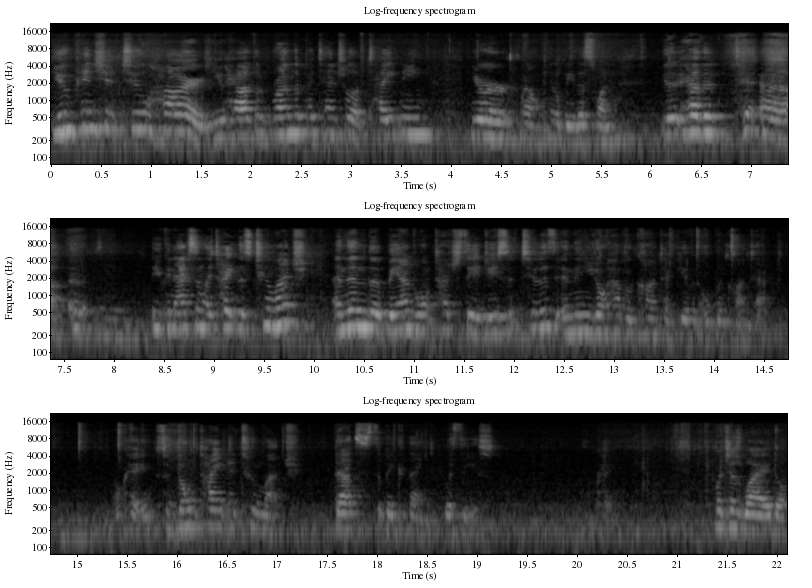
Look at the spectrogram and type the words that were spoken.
you pinch it too hard, you have the run the potential of tightening your well, it'll be this one. You have the uh, you can accidentally tighten this too much, and then the band won't touch the adjacent tooth, and then you don't have a contact. You have an open contact. Okay, so don't tighten it too much. That's the big thing with these. Okay, which is why I don't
